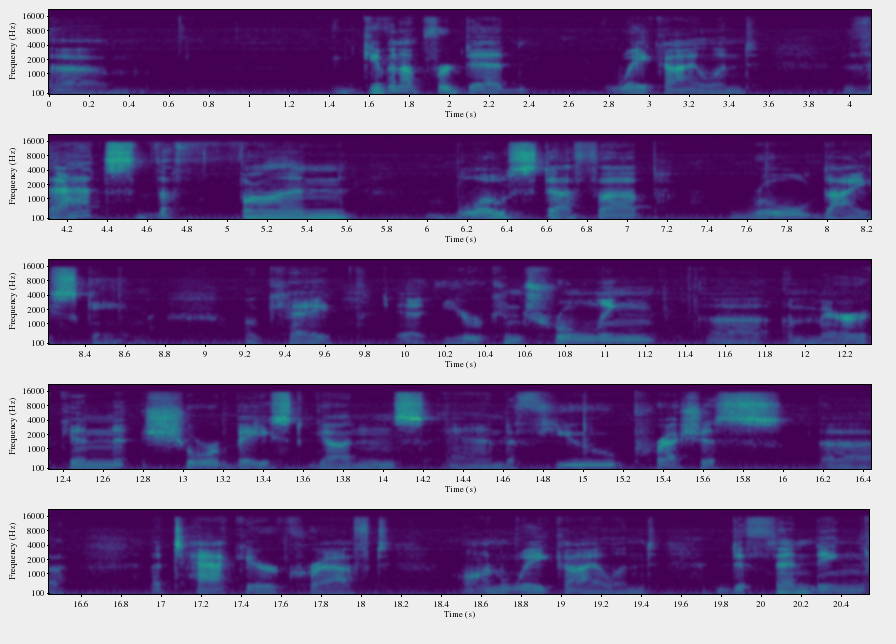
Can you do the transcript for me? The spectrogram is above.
um, Given Up for Dead, Wake Island, that's the fun, blow stuff up, roll dice game. Okay, uh, you're controlling uh, American shore-based guns and a few precious uh, attack aircraft on Wake Island, defending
